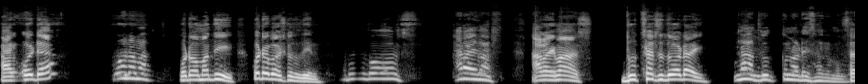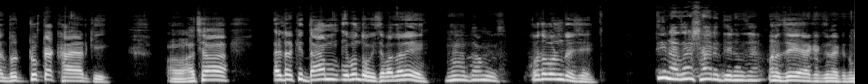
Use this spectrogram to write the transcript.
আর ওইটা? ওটা মাদি। ওটার বয়স কত দিন আড়াই মাস। আড়াই মাস। দুধ ছাড়ছে তো ওটাই না দুধ কোন আড়াই স্যার দুধ টুকটাক খায় আর কি। আচ্ছা এটার কি দাম এবং তো হয়েছে বাজারে? হ্যাঁ দাম হয়েছে। কত পর্যন্ত হয়েছে? তিন হাজার সাড়ে তিন হাজার। মানে যে এক একজন একদম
